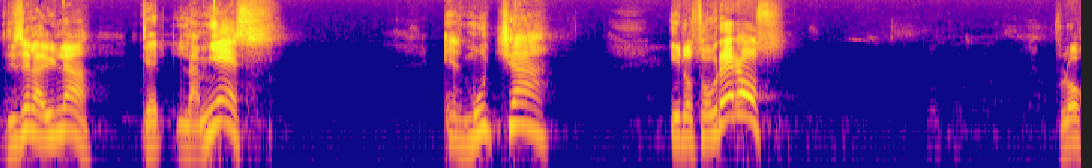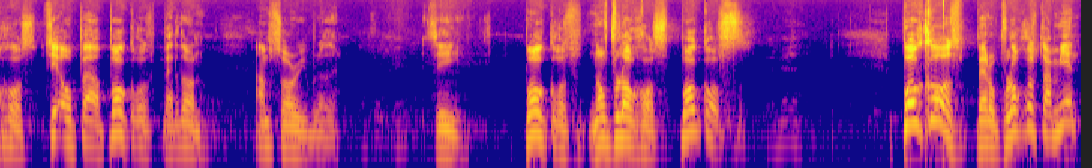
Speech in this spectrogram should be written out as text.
Dice la Biblia que la mies es mucha y los obreros flojos, sí, o pocos, perdón. I'm sorry, brother. Sí, pocos, no flojos, pocos. Pocos, pero flojos también.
